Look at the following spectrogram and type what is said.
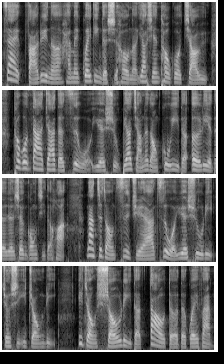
在法律呢还没规定的时候呢，要先透过教育，透过大家的自我约束，不要讲那种故意的恶劣的人身攻击的话。那这种自觉啊，自我约束力就是一种礼，一种守礼的道德的规范。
